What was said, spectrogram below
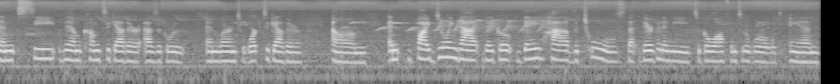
and see them come together as a group and learn to work together. Um, and by doing that, they go, they have the tools that they're going to need to go off into the world and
